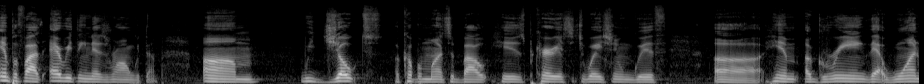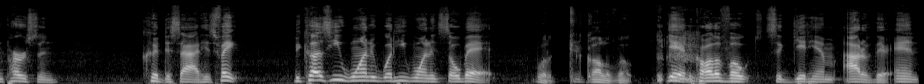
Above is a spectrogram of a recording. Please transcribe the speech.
amplifies everything that is wrong with them. Um, we joked a couple months about his precarious situation with uh, him agreeing that one person could decide his fate because he wanted what he wanted so bad Well, call a vote. yeah, to call a vote to get him out of there. And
